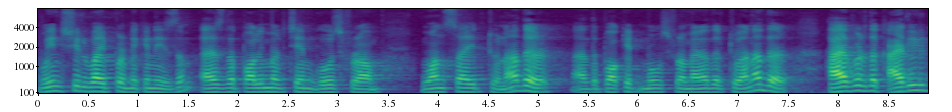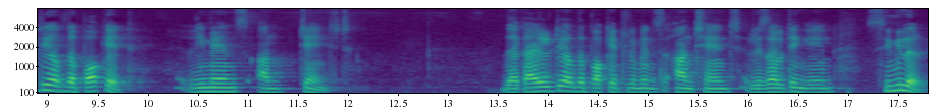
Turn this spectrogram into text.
windshield wiper mechanism as the polymer chain goes from one side to another and the pocket moves from another to another. However, the chirality of the pocket remains unchanged. The chirality of the pocket remains unchanged resulting in similar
